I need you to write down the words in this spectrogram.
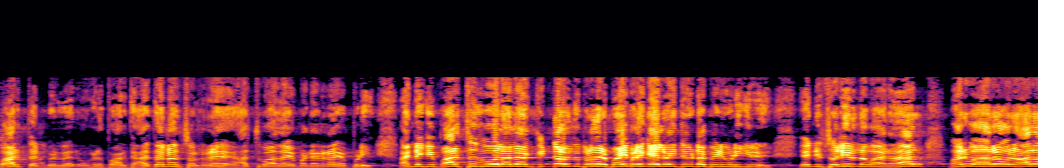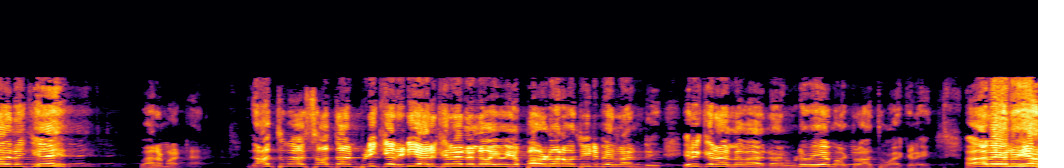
பார்த்தன் பிரதர் உங்களை பார்த்தேன். அதுதான் நான் சொல்றேன். ஆத்மாதாயம் பண்ணனா எப்படி? அன்னைக்கு பார்த்தது போல கிட்ட வந்து பிரதர் பைபிளை கையில் வைத்துக்கிட்டா பீடு குடிக்கிறது என்று சொல்லியிருந்தமானால் மறுவாரம் ஒரு ஆராதனைக்கு வரமாட்டார். இந்த ஆத்மா சாத்தான் பிடிக்க ரெடியா இருக்கிறார் அல்லவா? இவன் எப்ப விடுவான்? அவன் தூக்கிட்டு போயிடலான்ட்டு. இருக்கிறார் அல்லவா? நான் விடவே மாட்டோம் ஆத்மாக்களை ஆலையா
